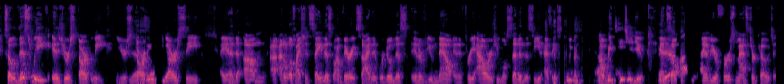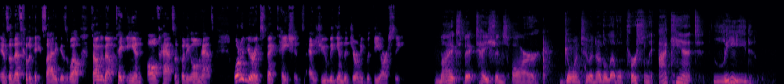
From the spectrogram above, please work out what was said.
So this week is your start week. You're starting yes. DRC. And um, I, I, don't know if I should say this, but I'm very excited. We're doing this interview now, and in three hours, you will sit in the seat as a student. I'll be teaching you. And yeah. so I, I am your first master coach. And so that's going to be exciting as well. Talking about taking in off hats and putting on hats. What are your expectations as you begin the journey with DRC? My expectations are going to another level personally. I can't lead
